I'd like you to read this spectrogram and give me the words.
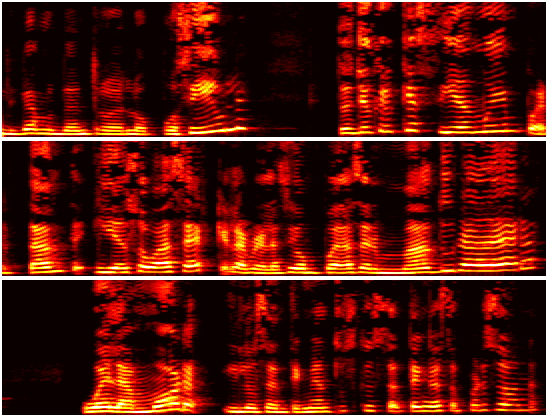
digamos, dentro de lo posible. Entonces yo creo que sí es muy importante y eso va a hacer que la relación pueda ser más duradera o el amor y los sentimientos que usted tenga a esa persona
